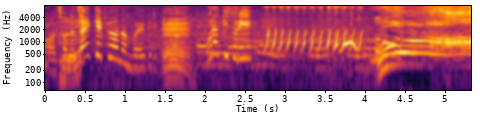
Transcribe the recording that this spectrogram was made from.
어, 저는 짧게 표현 한번 해드릴게요. 음. 오라키 소리. 우와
